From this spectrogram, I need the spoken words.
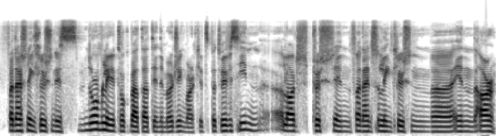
financial inclusion is normally you talk about that in emerging markets, but we've seen a large push in financial inclusion uh, in our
